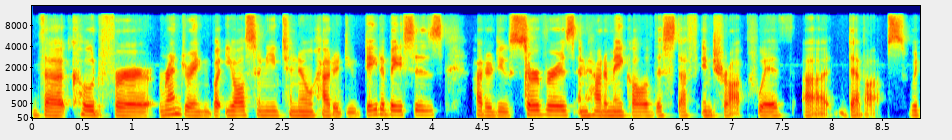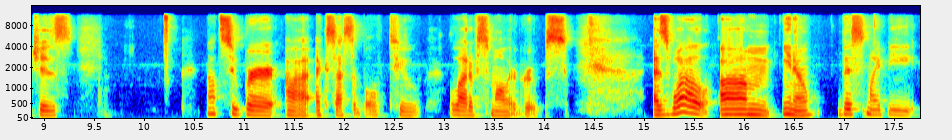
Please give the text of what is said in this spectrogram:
the code for rendering, but you also need to know how to do databases, how to do servers, and how to make all of this stuff interop with uh, DevOps, which is not super uh, accessible to a lot of smaller groups. As well, um, you know, this might be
